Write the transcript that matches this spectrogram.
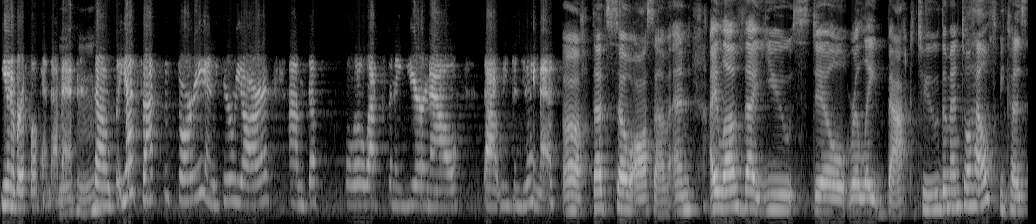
universal pandemic. Mm-hmm. So, but yes, that's the story, and here we are, um, just a little less than a year now that we've been doing this. Oh, that's so awesome. And I love that you still relate back to the mental health because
